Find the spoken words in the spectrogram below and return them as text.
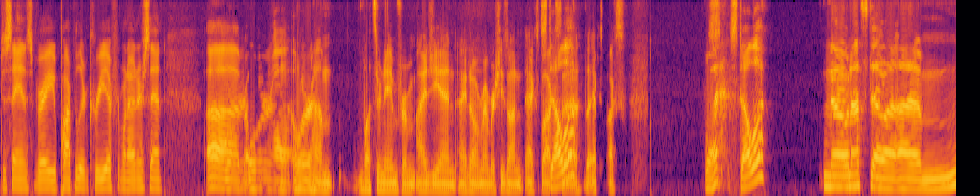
Just saying, it's very popular in Korea, from what I understand. Um, or or, uh, or um, what's her name from IGN? I don't remember. She's on Xbox. Stella? Uh, the Xbox. What? Stella? No, not Stella. Um,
